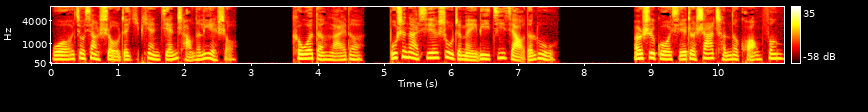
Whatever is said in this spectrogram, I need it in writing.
我就像守着一片碱场的猎手，可我等来的。不是那些竖着美丽犄角的路，而是裹挟着沙尘的狂风。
